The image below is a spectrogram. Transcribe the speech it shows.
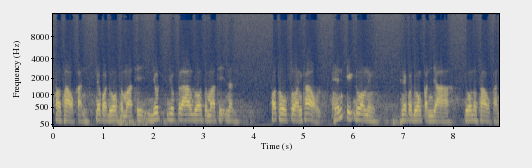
เท่าเท่ากัน เรียกว่าดวงสมาธิ ยุดยู่กลางดวงสมาธินั่นพอถูกส่วนเข้า เห็นอีกดวงหนึ่งเรียกว่าดวงปัญญา ดวงเท่าเท่ากัน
